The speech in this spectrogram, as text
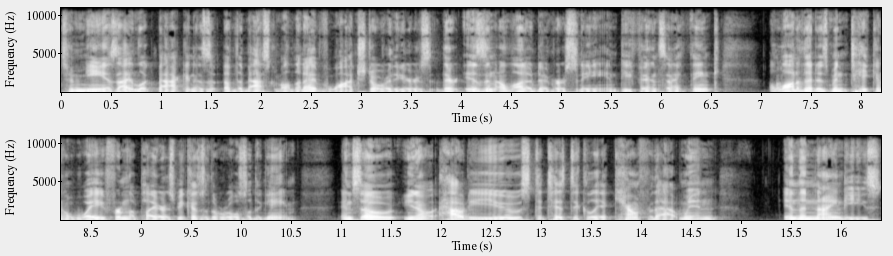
To me, as I look back and as of the basketball that I've watched over the years, there isn't a lot of diversity in defense, and I think a lot of that has been taken away from the players because of the rules of the game. And so, you know, how do you statistically account for that when in the 90s,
